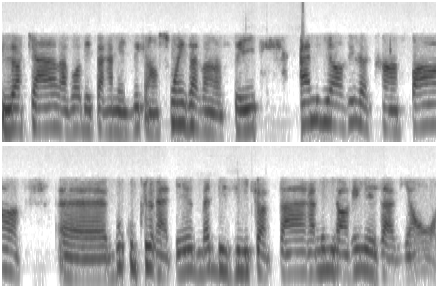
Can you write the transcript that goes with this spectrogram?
locale, avoir des paramédics en soins avancés, améliorer le transport euh, beaucoup plus rapide, mettre des hélicoptères, améliorer les avions.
